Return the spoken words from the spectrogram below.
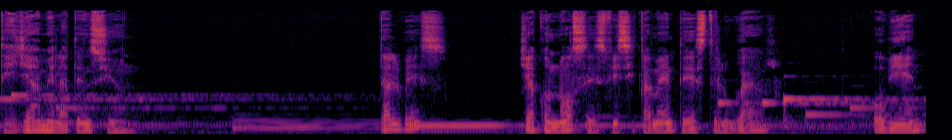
te llame la atención. Tal vez ya conoces físicamente este lugar o bien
